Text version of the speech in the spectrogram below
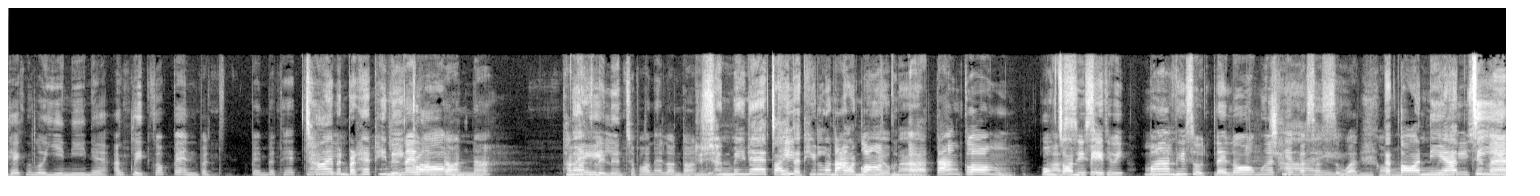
เทคโนโลยีนี้เนี่ย อังกฤษก็เป็นประเป็นประเทศที่ใช่เป็นประเทศที่หรืมีอในกลล้ออนงดอนนะทั้งในอังกฤษหรือเฉพาะในลอนดอนดิฉันไม่แน่ใจแต่ที่ลอนดอนตั้งกล้มีงเยอะมาอ่กตั้งกล้องวงจรปิด CCTV มากที่สุดในโลกเมื่อเทียบกับใช่สัดส่วนของแต่ตอนเนี้ยพื้ที่จีใช่ไหมน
